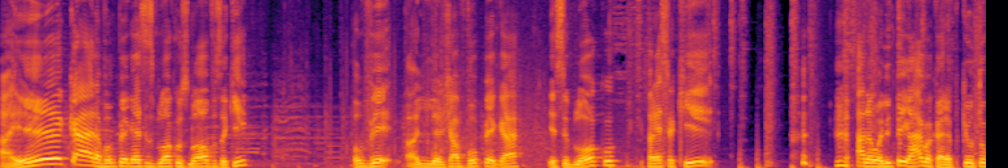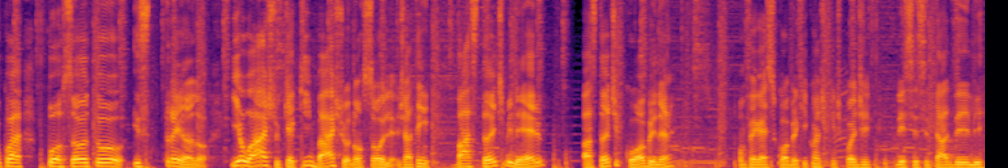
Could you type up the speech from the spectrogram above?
Aê, cara! Vamos pegar esses blocos novos aqui. Vamos ver. Olha, já vou pegar esse bloco. Parece que aqui... ah, não. Ali tem água, cara. É porque eu tô com a porção, eu tô estranhando. E eu acho que aqui embaixo... Nossa, olha. Já tem bastante minério. Bastante cobre, né? Vamos pegar esse cobre aqui, que eu acho que a gente pode necessitar dele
